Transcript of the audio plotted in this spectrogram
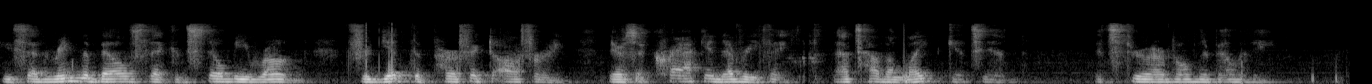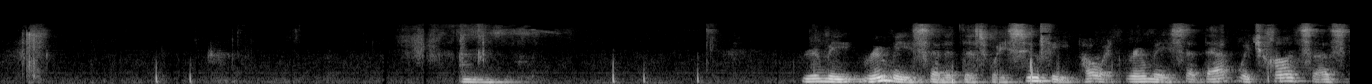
He said, Ring the bells that can still be rung. Forget the perfect offering. There's a crack in everything. That's how the light gets in. It's through our vulnerability. Hmm. Rumi, Rumi said it this way, Sufi poet Rumi said, That which haunts us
